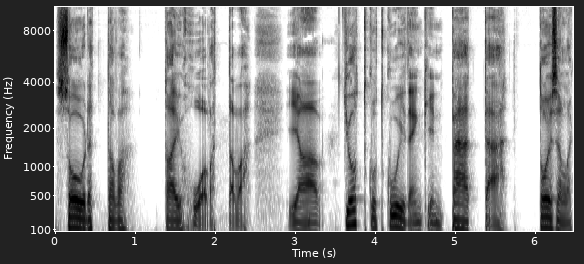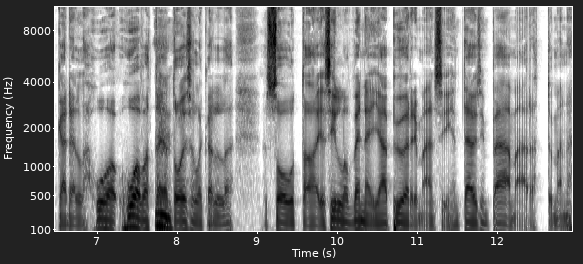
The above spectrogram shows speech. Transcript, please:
soudettava tai huovattava. Ja jotkut kuitenkin päättää toisella kädellä huovata mm. ja toisella kädellä soutaa, ja silloin vene jää pyörimään siihen täysin päämäärättömänä.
